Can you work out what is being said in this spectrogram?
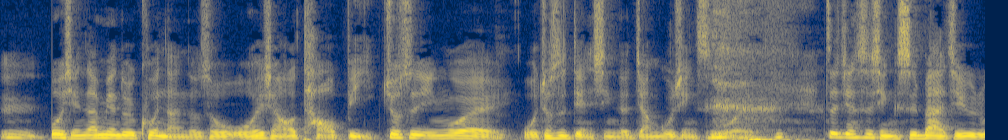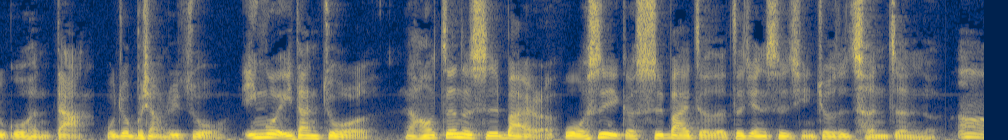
嗯我以前在面对困难的时候，我会想要逃避，就是因为我就是典型的僵固型思维。这件事情失败的几率如果很大，我就不想去做，因为一旦做了，然后真的失败了，我是一个失败者的这件事情就是成真了。嗯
